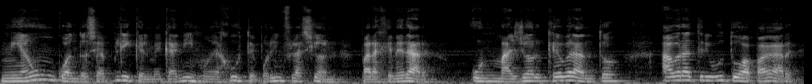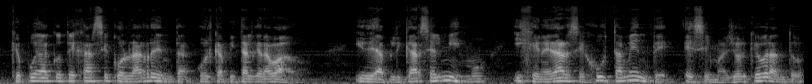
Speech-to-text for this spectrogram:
ni aun cuando se aplique el mecanismo de ajuste por inflación para generar un mayor quebranto, habrá tributo a pagar que pueda cotejarse con la renta o el capital grabado, y de aplicarse el mismo y generarse justamente ese mayor quebranto,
